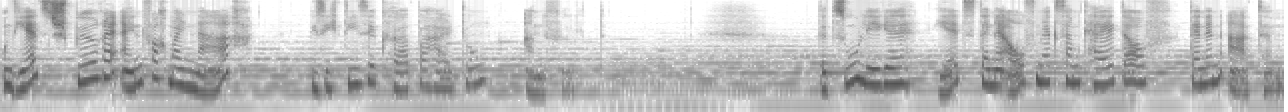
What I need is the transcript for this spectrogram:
Und jetzt spüre einfach mal nach, wie sich diese Körperhaltung anfühlt. Dazu lege jetzt deine Aufmerksamkeit auf deinen Atem.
